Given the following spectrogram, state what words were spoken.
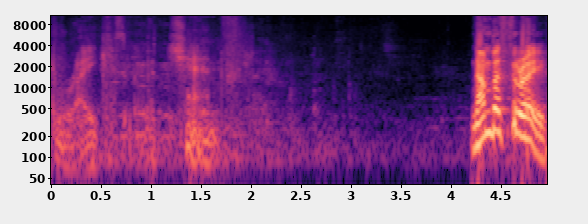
break. He's got the Chan flu. Number three.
